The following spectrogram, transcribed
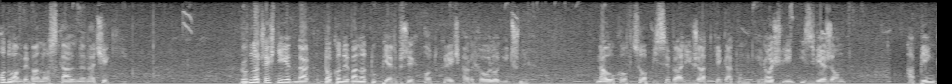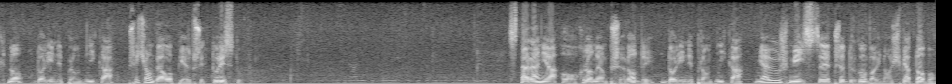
odłamywano skalne nacieki. Równocześnie jednak dokonywano tu pierwszych odkryć archeologicznych. Naukowcy opisywali rzadkie gatunki roślin i zwierząt, a piękno Doliny Prądnika przyciągało pierwszych turystów. Starania o ochronę przyrody Doliny Prądnika miały już miejsce przed II wojną światową.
